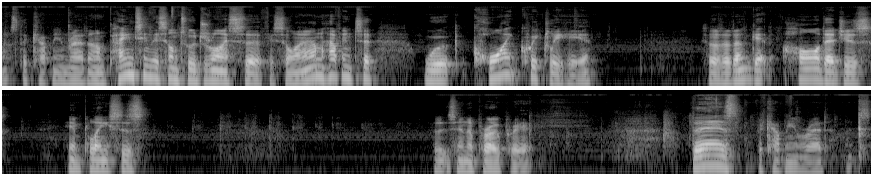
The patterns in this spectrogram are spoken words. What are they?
That's the cadmium red and I'm painting this onto a dry surface so I am having to work quite quickly here so that I don't get hard edges in places that it's inappropriate. There's the cadmium red. Let's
